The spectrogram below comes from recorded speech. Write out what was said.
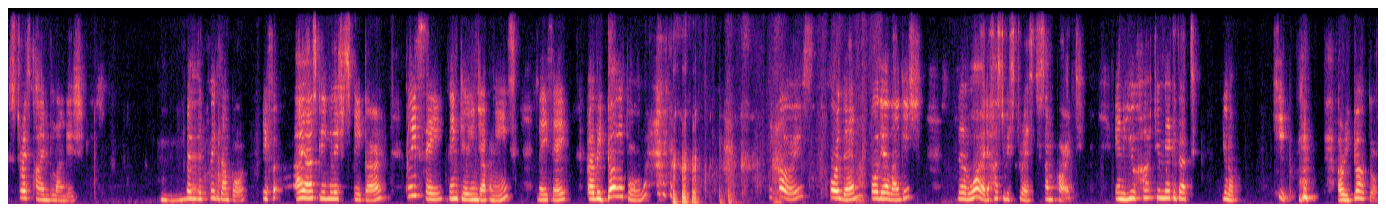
stress timed language. Mm. For, for example, if I ask English speaker, please say thank you in Japanese, they say arigato because for them, for their language, the word has to be stressed some part. And you have to make that, you know, hip. Arigato.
